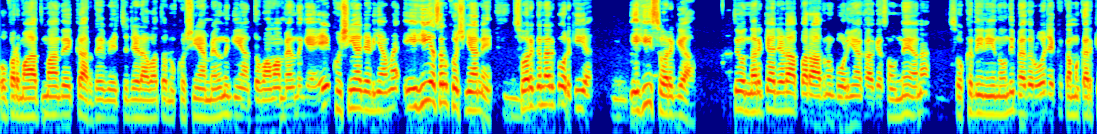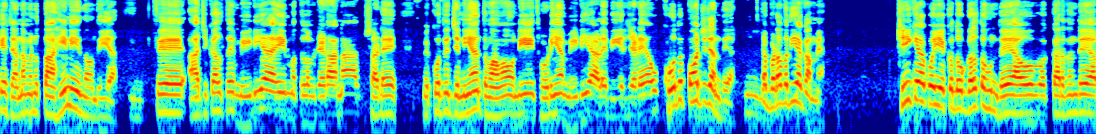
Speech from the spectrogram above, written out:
ਉਹ ਪਰਮਾਤਮਾ ਦੇ ਘਰ ਦੇ ਵਿੱਚ ਜਿਹੜਾ ਵਾ ਤੁਹਾਨੂੰ ਖੁਸ਼ੀਆਂ ਮਿਲਣਗੀਆਂ ਦੁਆਵਾਂ ਮਿਲਣਗੀਆਂ ਇਹ ਖੁਸ਼ੀਆਂ ਜਿਹੜੀਆਂ ਵਾ ਇਹੀ ਅਸਲ ਖੁਸ਼ੀਆਂ ਨੇ। ਸਵਰਗ ਨਰਕ ਹੋਰ ਕੀ ਆ? ਇਹੀ ਸਵਰਗ ਆ। ਤੇ ਉਹ ਨਰਕ ਆ ਜਿਹੜਾ ਆਪਾਂ ਰਾਤ ਨੂੰ ਗੋਲੀਆਂ ਖਾ ਕੇ ਸੌਂਦੇ ਆ ਨਾ, ਸੁੱਖ ਦੀ ਨੀਂਦ ਆਉਂਦੀ, ਮੈਂ ਤਾਂ ਰੋਜ਼ ਇੱਕ ਕੰਮ ਕਰਕੇ ਜਾਂਦਾ, ਮੈਨੂੰ ਤਾਂ ਹੀ ਨੀਂਦ ਆਉਂਦੀ ਆ। ਤੇ ਅੱਜ ਕੱਲ ਤੇ ਮੀਡੀਆ ਹੀ ਮਤਲਬ ਜਿਹੜਾ ਨਾ, ਸਾਡੇ ਮੇਰੇ ਕੋਲ ਤੇ ਜਿੰਨੀਆਂ ਦਵਾਵਾਂ, ਉਨੀਆਂ ਹੀ ਥੋੜੀਆਂ ਮੀਡੀਆ ਵਾਲੇ ਵੀਰ ਜਿਹੜੇ ਆ, ਉਹ ਖੁਦ ਪਹੁੰਚ ਜਾਂਦੇ ਆ। ਇਹ ਬੜਾ ਵਧੀਆ ਕੰਮ ਆ। ਠੀਕ ਹੈ ਕੋਈ ਇੱਕ ਦੋ ਗਲਤ ਹੁੰਦੇ ਆ, ਉਹ ਕਰ ਦਿੰਦੇ ਆ,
